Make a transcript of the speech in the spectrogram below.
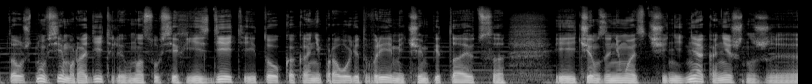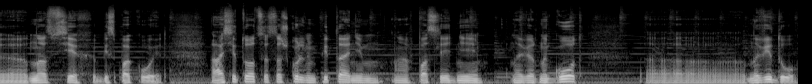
Потому что, ну, все мы родители, у нас у всех есть дети, и то, как они проводят время, чем питаются и чем занимаются в течение дня, конечно же, нас всех беспокоит. А ситуация со школьным питанием а, в последний, наверное, год а, на виду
